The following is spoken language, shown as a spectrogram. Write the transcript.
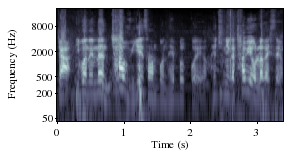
자 이번에는 차 위에서 한번 해볼 거예요. 혜준이가 차 위에 올라가 있어요.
